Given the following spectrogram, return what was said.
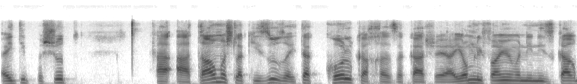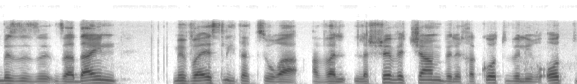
הייתי פשוט, הטראומה של הקיזוז הייתה כל כך חזקה, שהיום לפעמים אני נזכר בזה, זה, זה עדיין מבאס לי את הצורה, אבל לשבת שם ולחכות ולראות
